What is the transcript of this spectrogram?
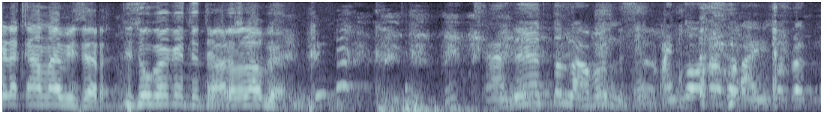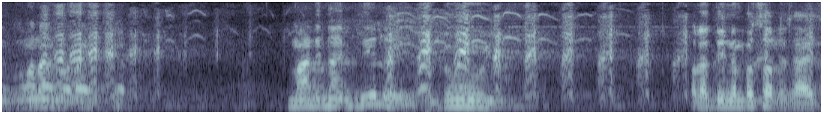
এটা কানা বিচার। তুই সোগা গেছে লাভ। দে তো গনা মাটি দাগ দিয়ে লই। দুই। ওলা দুই নম্বর চলে সাইজ।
